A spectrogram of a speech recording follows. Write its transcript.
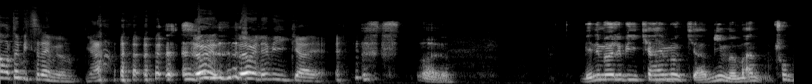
anlata bitiremiyorum. Ya. öyle, öyle bir hikaye. Aynen. Benim öyle bir hikayem yok ya. Bilmiyorum ben çok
